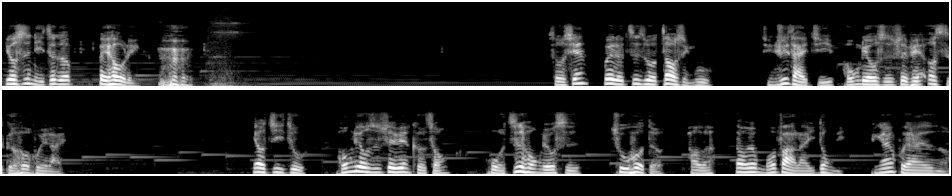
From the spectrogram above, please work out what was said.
又是你这个背后灵。首先，为了制作造型物，请去采集红流石碎片二十个后回来。要记住，红流石碎片可从火之红流石处获得。好了，那我用魔法来移动你，平安回来了呢。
